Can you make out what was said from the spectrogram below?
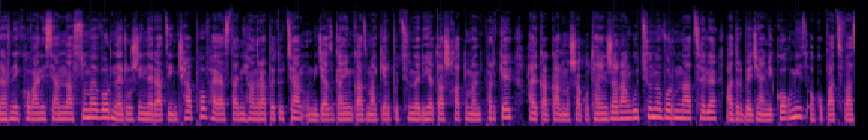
Լեռնիկ Հովանիսյանն ասում է, որ ներուժի ներածին չափով Հայաստանի Հանրապետության ու միջազգային կազմակերպությունների հետ աշխատում են փրկել հայկական մշակութային ժառանգությունը, որ մնացել է Ադրբեջանի կողմից օկուպացված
